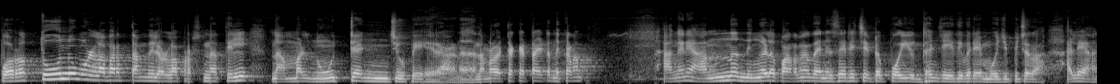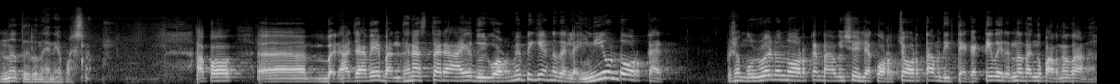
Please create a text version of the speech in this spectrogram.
പുറത്തുനിന്നുമുള്ളവർ തമ്മിലുള്ള പ്രശ്നത്തിൽ നമ്മൾ നൂറ്റഞ്ചു പേരാണ്. നമ്മൾ ഒറ്റക്കെട്ടായിട്ട് നിൽക്കണം. അങ്ങനെ അന്ന് നിങ്ങൾ പറഞ്ഞതനുസരിച്ചിട്ട് പോയി യുദ്ധം ചെയ്ത് ഇവരെ മോചിപ്പിച്ചതാ. അല്ലെ? അന്ന് തീർന്നേനെ പ്രശ്നം. അപ്പോൾ രാജാവെ ബന്ധനസ്ഥരായ ദുർ ഓർമ്മിപ്പിക്കേണ്ടതല്ല. ഇനിയുണ്ട് ഓർക്കാൻ. പക്ഷെ മുഴുവനൊന്നും ഓർക്കേണ്ട ആവശ്യമില്ല. കുറച്ച് ഓർത്താൽ മതി. തികട്ടി വരുന്നതങ്ങ് പറഞ്ഞതാണ്.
